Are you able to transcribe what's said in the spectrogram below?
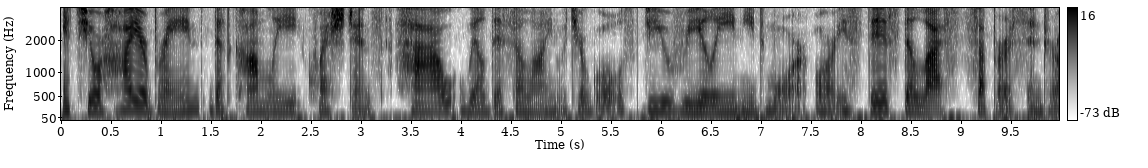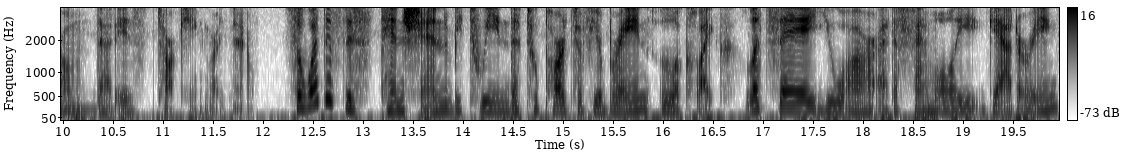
it's your higher brain that calmly questions how will this align with your goals? Do you really need more? Or is this the Last Supper syndrome that is talking right now? So, what does this tension between the two parts of your brain look like? Let's say you are at a family gathering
